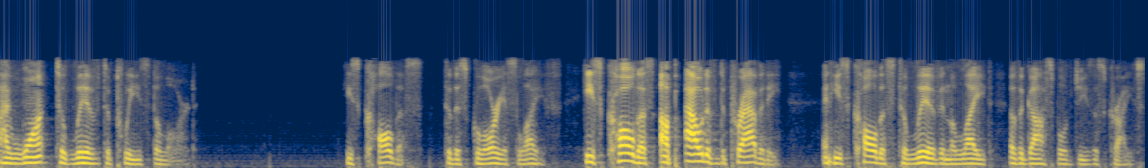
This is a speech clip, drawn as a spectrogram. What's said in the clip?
I want to live to please the Lord. He's called us to this glorious life. He's called us up out of depravity, and He's called us to live in the light of the gospel of Jesus Christ.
